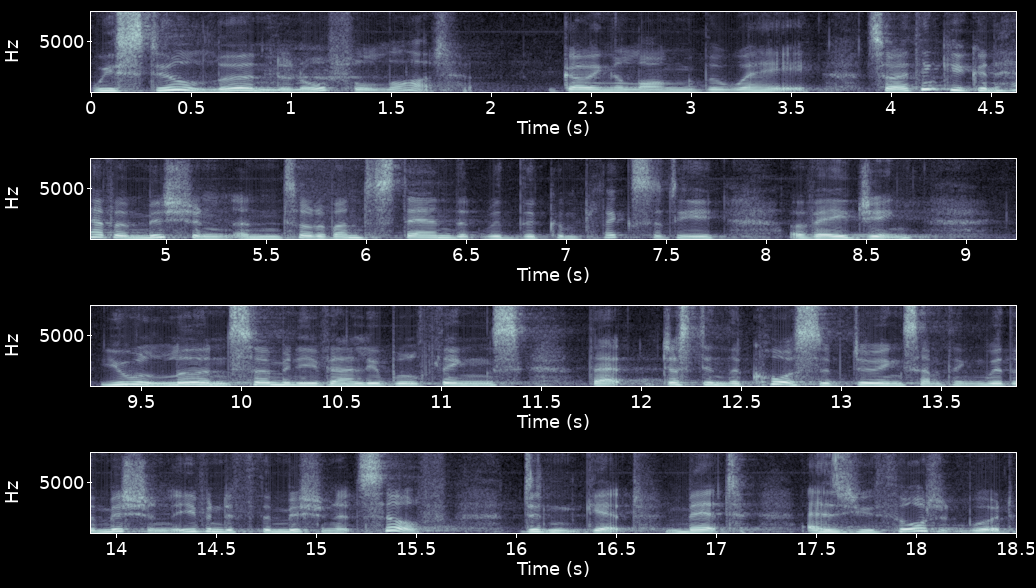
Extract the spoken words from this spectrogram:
we still learned an awful lot going along the way. So I think you can have a mission and sort of understand that with the complexity of aging, you will learn so many valuable things that just in the course of doing something with a mission, even if the mission itself didn't get met as you thought it would,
